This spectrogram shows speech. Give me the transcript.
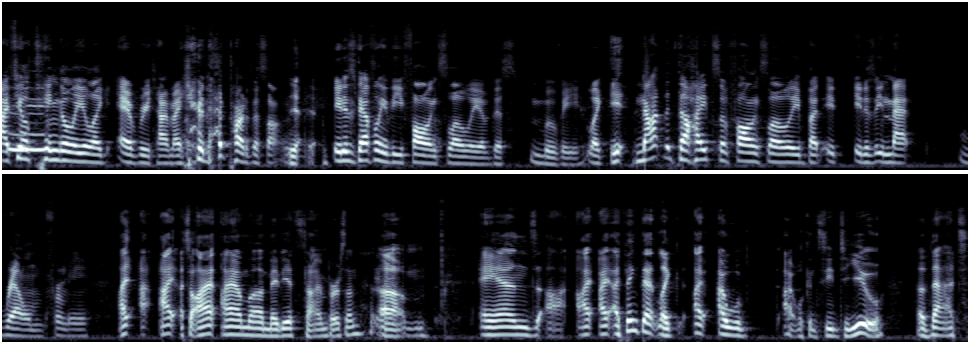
I feel tingly like every time I hear that part of the song. Yeah, yeah. It is definitely the falling slowly of this movie. Like It- not the heights of falling slowly, but it, it is in that realm for me. I, I, I so I, I am a maybe it's time person. Um, and I, I, I think that like I, I will I will concede to you that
